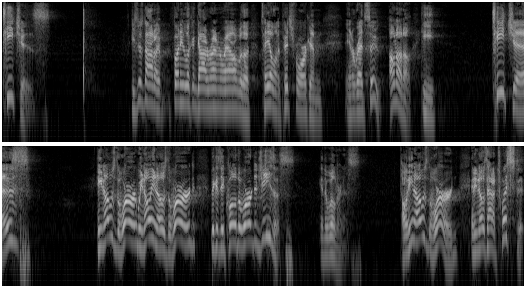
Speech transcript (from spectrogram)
teaches. He's just not a funny looking guy running around with a tail and a pitchfork and in a red suit. Oh, no, no. He teaches. He knows the word. We know he knows the word because he quoted the word to Jesus in the wilderness. Oh, he knows the word and he knows how to twist it.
